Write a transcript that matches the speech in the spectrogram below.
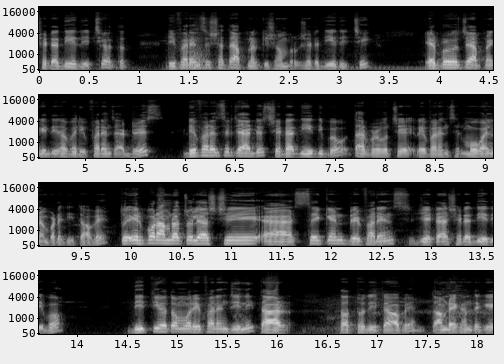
সেটা দিয়ে দিচ্ছি। অর্থাৎ রেফারেন্সের সাথে আপনার কি সম্পর্ক, সেটা দিয়ে দিচ্ছি। এরপর হচ্ছে আপনাকে দিতে হবে রেফারেন্স অ্যাড্রেস রেফারেন্সের যে অ্যাড্রেস সেটা দিয়ে দিব। তারপর হচ্ছে রেফারেন্সের মোবাইল নাম্বারটা দিতে হবে। তো এরপর আমরা চলে আসছি সেকেন্ড রেফারেন্স যেটা, সেটা দিয়ে দিব। দ্বিতীয়তম রেফারেন্স যিনি, তার তথ্য দিতে হবে। তো আমরা এখান থেকে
